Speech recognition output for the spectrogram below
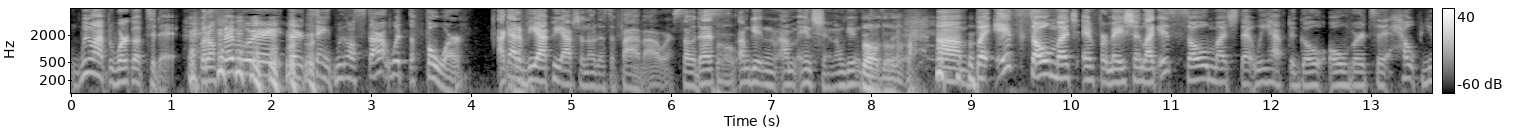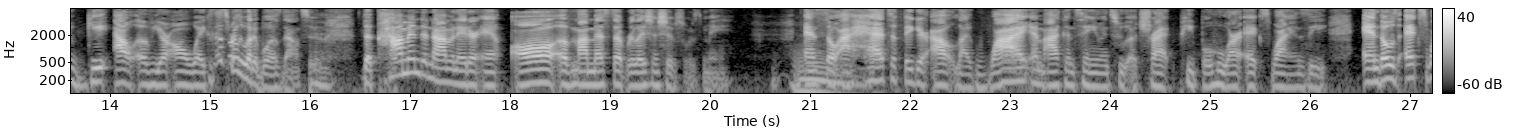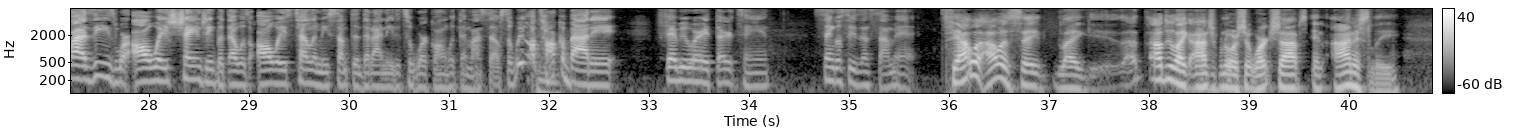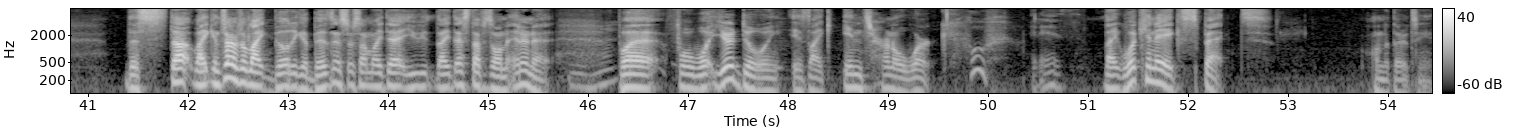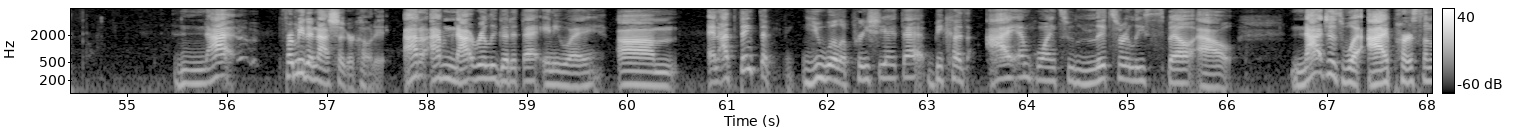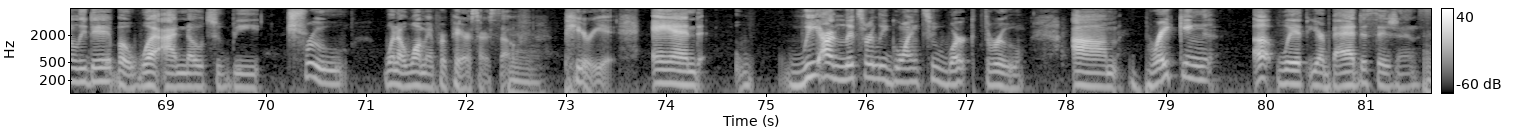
we don't have to work up to that. But on February 13th, we're going to start with the four. I got a VIP option though that's a five hour. So that's No. I'm getting I'm inching. I'm getting No, closer. no, um, but it's so much information. Like it's so much that we have to go over to help you get out of your own way. Because that's really what it boils down to. The common denominator in all of my messed up relationships was me. And so I had to figure out like why am I continuing to attract people who are X, Y, and Z? And those X, Y, Z's were always changing, but that was always telling me something that I needed to work on within myself. So we're gonna talk about it February 13th, single season summit. See, I would I would say like I'll do like entrepreneurship workshops, and honestly, the stuff like in terms of like building a business or something like that, you like that stuff is on the internet. Mm-hmm. But for what you're doing is like internal work. Whew, it is. Like, what can they expect on the 13th? not for me to not sugarcoat it. I, am not really good at that anyway. Um, and I think that you will appreciate that because I am going to literally spell out not just what I personally did, but what I know to be true when a woman prepares herself, period. And we are literally going to work through um, breaking up with your bad decisions,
